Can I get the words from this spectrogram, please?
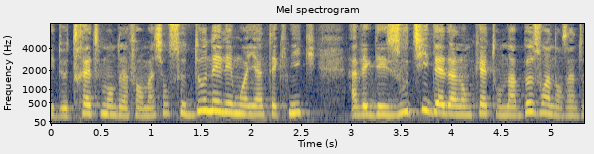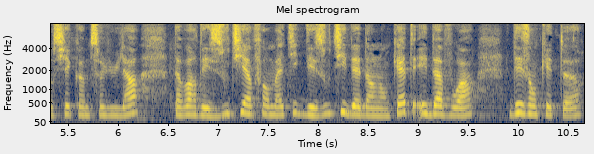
et de traitement de l'information, se donner les moyens techniques avec des outils d'aide à l'enquête. On a besoin dans un dossier comme celui-là d'avoir des outils informatiques, des outils d'aide à l'enquête et d'avoir des enquêteurs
